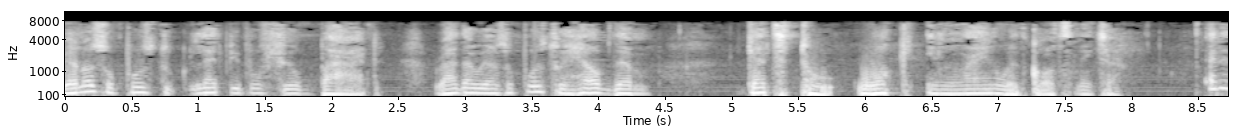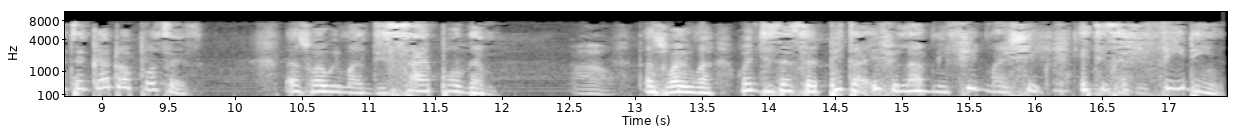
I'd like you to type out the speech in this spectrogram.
We are not supposed to let people feel bad. Rather we are supposed to help them get to walk in line with God's nature. And it's a gradual process. That's why we must disciple them. Wow. That's why we must, when Jesus said, Peter, if you love me, feed my sheep. It is a feeding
